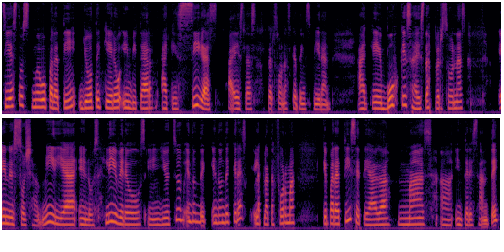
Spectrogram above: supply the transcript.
si esto es nuevo para ti, yo te quiero invitar a que sigas a estas personas que te inspiran, a que busques a estas personas en el social media, en los libros, en YouTube, en donde, en donde crees la plataforma que para ti se te haga más uh, interesante.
